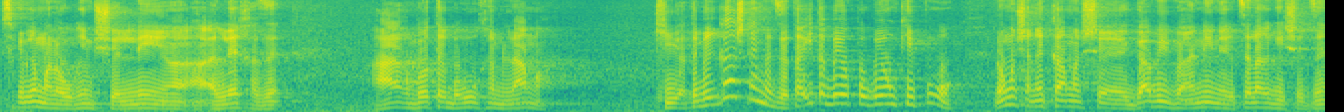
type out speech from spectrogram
מסתכל גם על ההורים שלי, עליך, זה היה הרבה יותר ברור לכם למה. כי אתם הרגשתם את זה, אתה היית פה ביום כיפור. לא משנה כמה שגבי ואני נרצה להרגיש את זה,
